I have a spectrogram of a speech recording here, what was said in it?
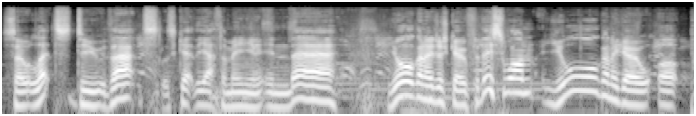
So let's do that. Let's get the Athamanian in there. You're going to just go for this one. You're going to go up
